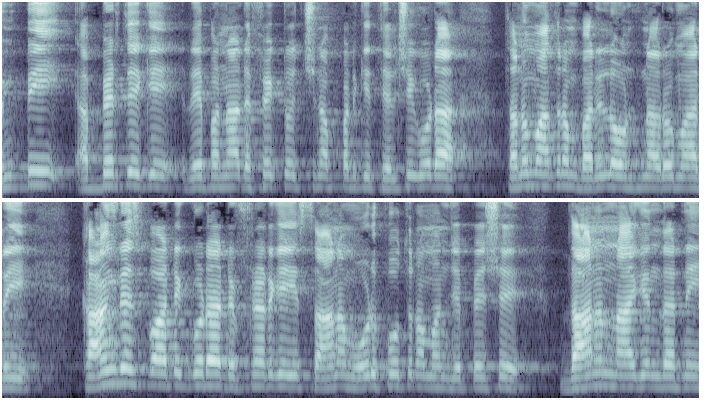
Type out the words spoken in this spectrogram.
ఎంపీ అభ్యర్థికి రేపన్నాడు ఎఫెక్ట్ వచ్చినప్పటికీ తెలిసి కూడా తను మాత్రం బరిలో ఉంటున్నారు. మరి కాంగ్రెస్ పార్టీకి కూడా డెఫినెట్గా ఈ స్థానం ఓడిపోతున్నామని చెప్పేసి దానం నాగేందర్ని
